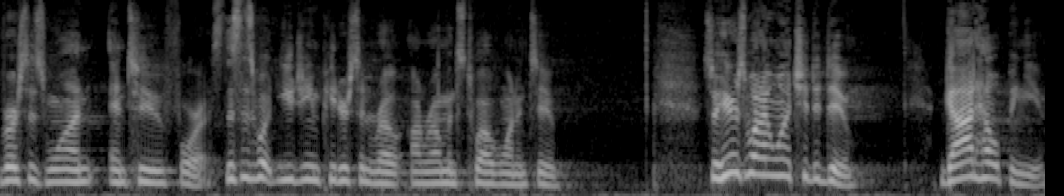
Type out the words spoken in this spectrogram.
verses 1 and 2 for us. This is what Eugene Peterson wrote on Romans 12, 1 and 2. So, here's what I want you to do God helping you.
